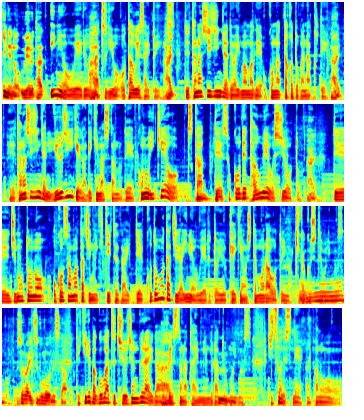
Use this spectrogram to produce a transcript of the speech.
稲の植えるた稲を植えるお祭りをお田植え祭と言います、はい。で田無神社では今まで行ったことがなくて、はい。えー田無神社に龍神池ができましたのでこの池を使ってそこで田植えをしようと。はいで地元のお子様たちに来ていただいて子どもたちが稲を植えるという経験をしてもらおうと今企画しております。それはいつ頃ですか？できれば5月中旬ぐらいがはい。ベストなタイミングだと思います、実はですね、あの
